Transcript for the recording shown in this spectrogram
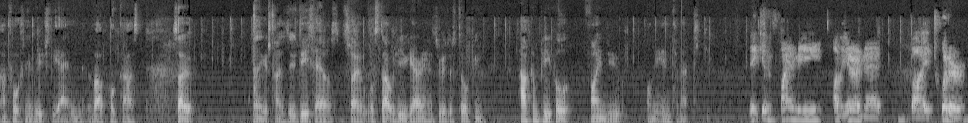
unfortunately, reached the end of our podcast. So I think it's time to do details. So we'll start with you, Gary, as we were just talking. How can people find you on the internet? They can find me on the internet by Twitter,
